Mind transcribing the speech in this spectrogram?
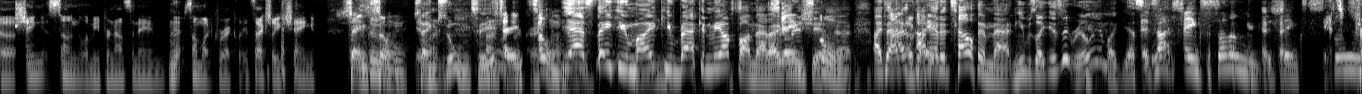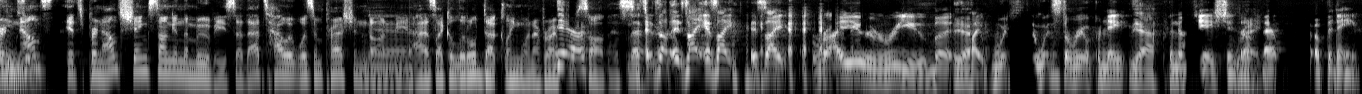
uh, Shang Tsung. Let me pronounce the name yeah. somewhat correctly. It's actually Shang Shang Tsung. Shang Tsung. See, Shang Tsung. Yes, thank you, Mike. You backing me up on that. I Shang appreciate Tsung. that. I, I, okay. I, had to tell him that, and he was like, "Is it really?" I'm like, "Yes." It's not Shang Tsung. Shang Tsung. It's pronounced. It's pronounced Shang Tsung in the movie, so that's how it was impressioned yeah. on me as like a little duckling whenever I yeah. first saw this. That's it's, not, it's like it's like it's like Ryu or Ryu, but like which what's the real yeah. pronunciation right. of that of the name?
